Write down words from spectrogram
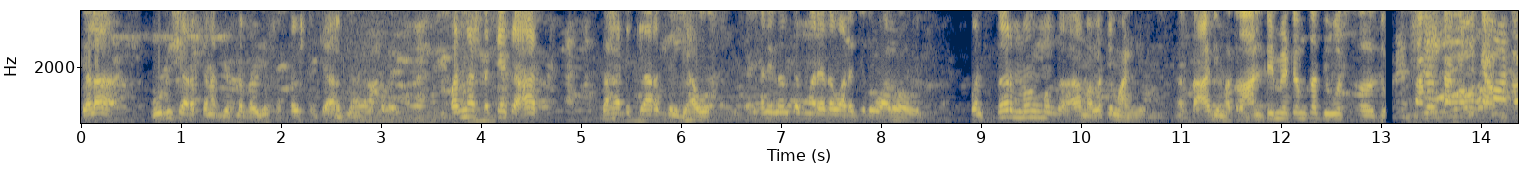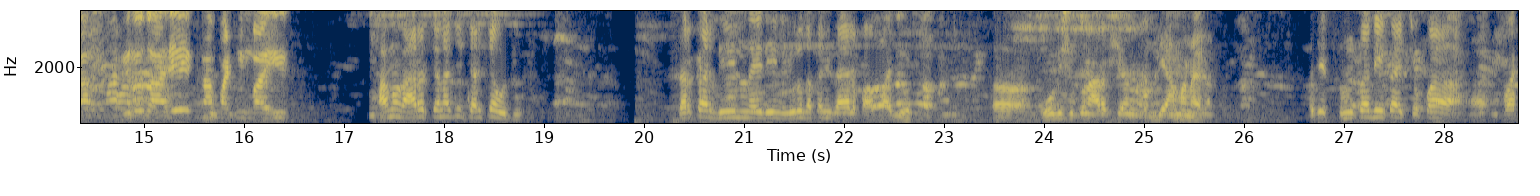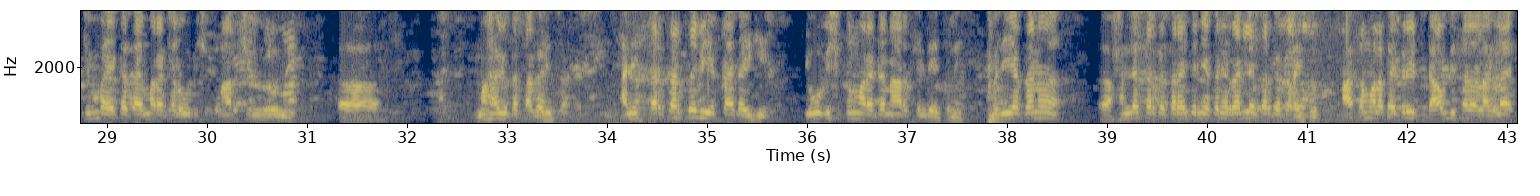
त्याला ओबीसी आरक्षणात घेतलं पाहिजे सत्तावीस टक्के आरक्षणात घेतलं पाहिजे. पन्नास टक्क्याच्या आत दहा टक्के आरक्षण घ्यावं आणि नंतर मर्यादा वाढायची तो वाढवावं. पण तर मग मग आम्हाला ते मान्य. नसतं आधी मात्र. अल्टिमेटमचा दिवस सांगून टाकावं की आमचा विरोध आहे का पाठिंबा आहे? हा मग आरक्षणाची चर्चा होती. सरकार देईल नाही देईल विरोधकांनी जायला पाहिजे होतं. ओबीसीतून आरक्षण द्या म्हणायला. म्हणजे तुमचा बी काय छुपा पाठिंबा आहे का काय मराठ्याला ओबीसीतून आरक्षण मिळू नये? महाविकास आघाडीचा. आणि सरकारचं बी एक काय काय की ओबीसीतून मराठ्यांना आरक्षण द्यायचं नाही. म्हणजे एकानं हल्ल्यासारखं करायचं आणि एकाने रडल्यासारखं करायचं. असा मला काहीतरी डाव दिसायला लागलाय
